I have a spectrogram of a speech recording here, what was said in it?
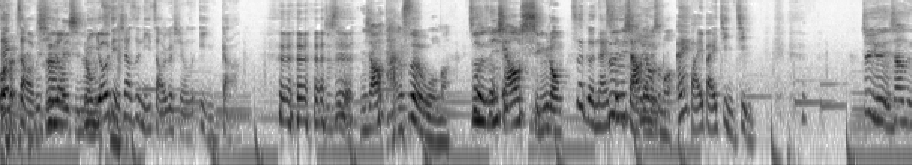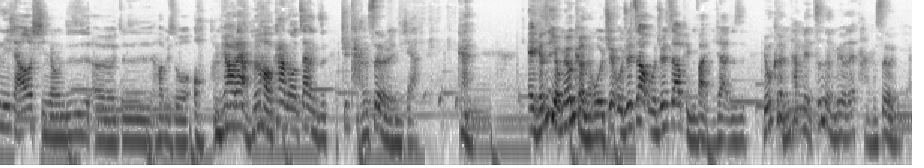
在找形容，形容你有点像是你找一个形容词硬尬，就是你想要搪塞我吗？就是你想要形容这个男生，就是你想要用什么？哎，白白净净。就有点像是你想要形容，就是呃，就是好比说，哦，很漂亮，很好看哦，这样子去搪塞人家，看，哎，可是有没有可能？我觉得，我觉得这要，我觉得这要平反一下，就是有可能他们真的没有在搪塞你啊，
